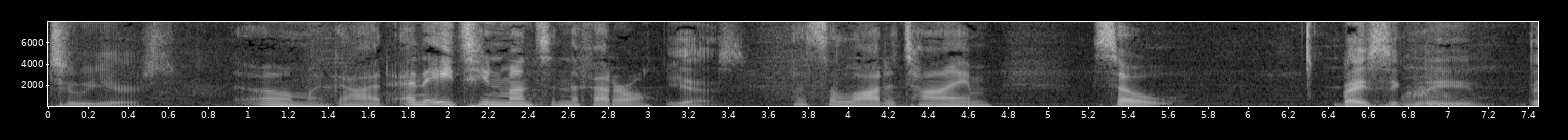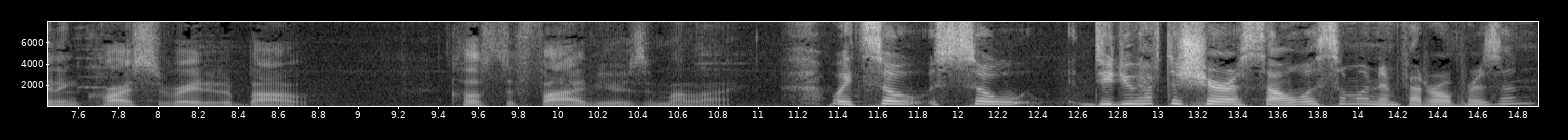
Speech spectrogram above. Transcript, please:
two years. Oh my God. And 18 months in the federal. Yes. That's a lot of time. So, Basically, been incarcerated about close to five years of my life. wait, so so did you have to share a cell with someone in federal prison?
